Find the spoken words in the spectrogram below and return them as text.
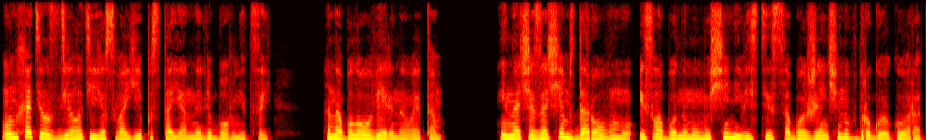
Он хотел сделать ее своей постоянной любовницей. Она была уверена в этом. Иначе зачем здоровому и свободному мужчине вести с собой женщину в другой город?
